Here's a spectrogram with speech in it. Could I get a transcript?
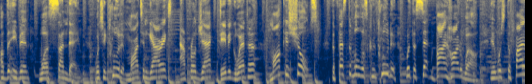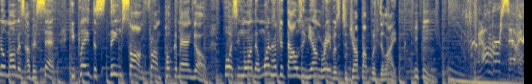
of the event was Sunday, which included Martin Garrix, Afrojack, David Guetta, Markus Schulz. The festival was concluded with a set by Hardwell, in which the final moments of his set, he played the theme song from Pokemon Go, forcing more than 100,000 young ravers to jump up with delight. Number seven.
